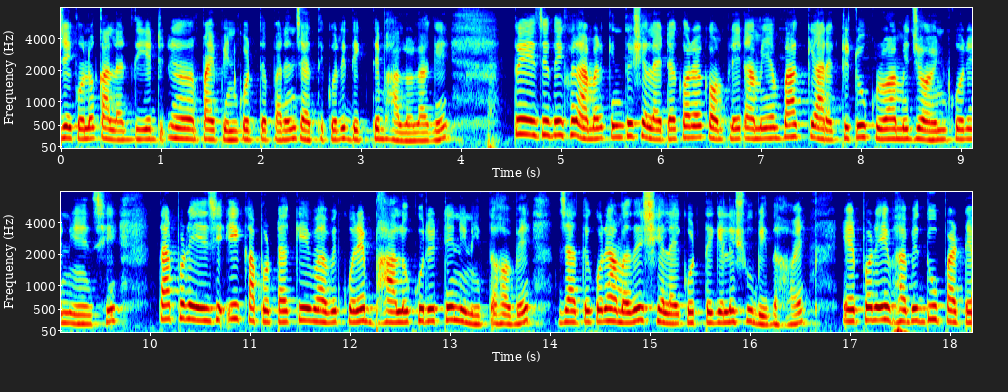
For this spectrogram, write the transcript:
যে কোনো কালার দিয়ে পাইপিং করতে পারেন যাতে করে দেখতে ভালো লাগে। তো এই যে দেখুন, আমার কিন্তু সেলাইটা করা কমপ্লিট আমি বাকি আরেকটি টুকরো আমি জয়েন করে নিয়েছি। তারপরে এই যে এই কাপড়টাকে এভাবে করে ভালো করে টেনে নিতে হবে, যাতে করে আমাদের সেলাই করতে গেলে সুবিধা হয়। এরপরে এভাবে দুপাটে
